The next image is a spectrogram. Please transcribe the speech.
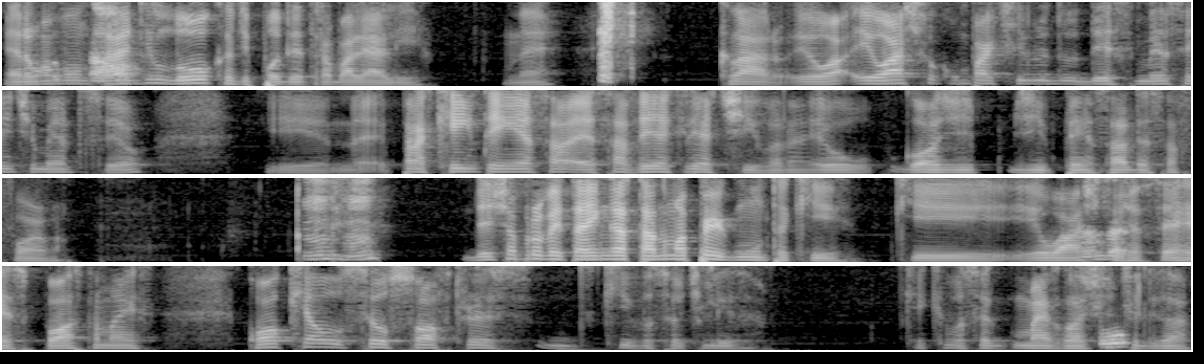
era uma vontade louca de poder trabalhar ali, né? Claro, eu, eu acho que eu compartilho do, desse mesmo sentimento seu. E né, para quem tem essa, essa veia criativa, né? Eu gosto de, de pensar dessa forma. Uhum. Deixa eu aproveitar e engatar numa pergunta aqui, que eu acho Anda. que eu já sei a resposta, mas qual que é o seu software que você utiliza? O que, que você mais gosta de o... utilizar?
